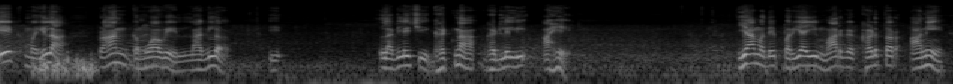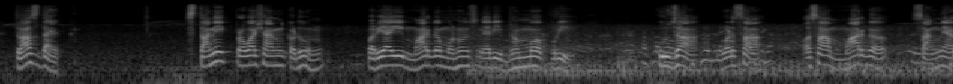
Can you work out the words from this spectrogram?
एक महिला प्राण गमवावे लागलं लागल्याची घटना घडलेली आहे. यामध्ये पर्यायी मार्ग खडतर आणि त्रासदायक. स्थानिक प्रवाशांकडून पर्यायी मार्ग म्हणून असणारी ब्रह्मपुरी कुर्जा वडसा असा मार्ग सांगण्यात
